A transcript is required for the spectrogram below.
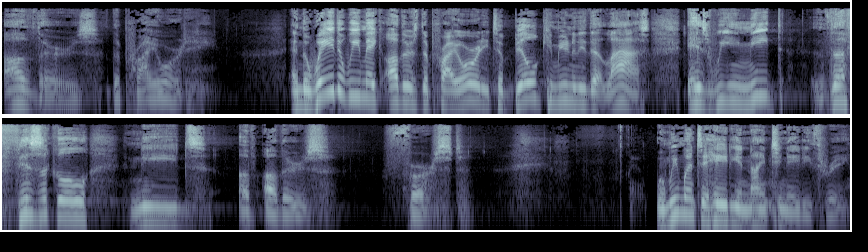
others the priority. And the way that we make others the priority to build community that lasts is we meet the physical needs of others first. When we went to Haiti in 1983,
